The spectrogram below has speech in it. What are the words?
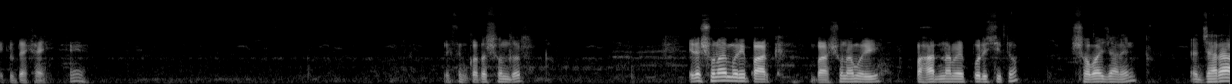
একটু দেখাই হ্যাঁ? দেখছেন কত সুন্দর। এটা সোনামুড়ি পার্ক বা সোনামুড়ি পাহাড় নামে পরিচিত। সবাই জানেন, যারা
